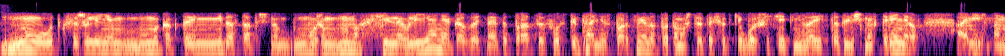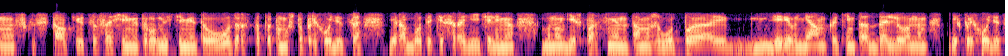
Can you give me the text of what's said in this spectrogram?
Ну, вот, к сожалению, мы как-то недостаточно можем сильное влияние оказать на этот процесс воспитания спортсменов, потому что это все-таки в большей степени зависит от личных тренеров. Они ну, сталкиваются со всеми трудностями этого возраста, потому что приходится и работать и с родителями. Многие спортсмены там живут по деревням каким-то отдаленным, их приходится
